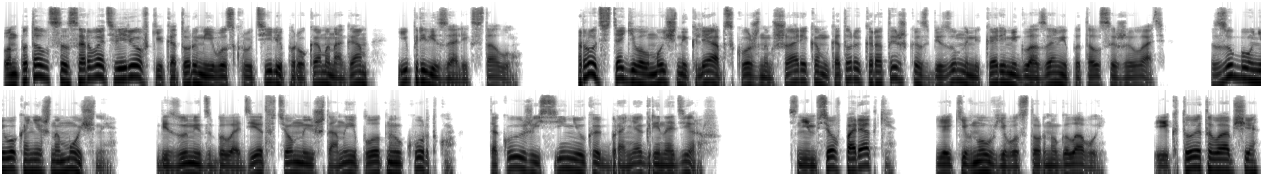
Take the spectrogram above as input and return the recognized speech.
Он пытался сорвать веревки, которыми его скрутили по рукам и ногам и привязали к столу. Рот стягивал мощный кляп с кожаным шариком, который коротышка с безумными карими глазами пытался жевать. Зубы у него, конечно, мощные. Безумец был одет в темные штаны и плотную куртку, такую же синюю, как броня гренадеров. «С ним все в порядке?» Я кивнул в его сторону головой. «И кто это вообще?»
